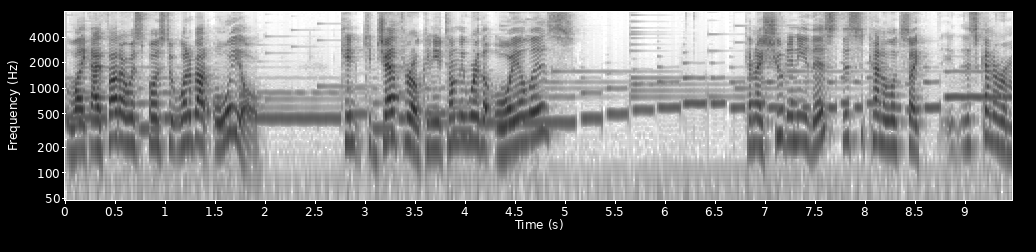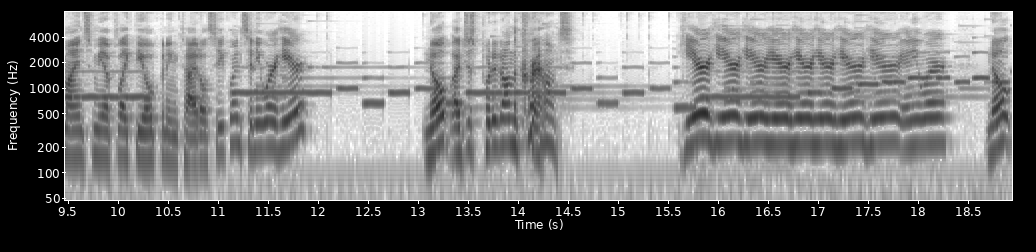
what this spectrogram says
like, I thought I was supposed to... What about oil? Can, can Jethro, can you tell me where the oil is? Can I shoot any of this? This kind of looks like... This kind of reminds me of, like, the opening title sequence. Anywhere here? Nope, I just put it on the ground. Here, here, here, here, here, here, here, here, anywhere? Nope.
